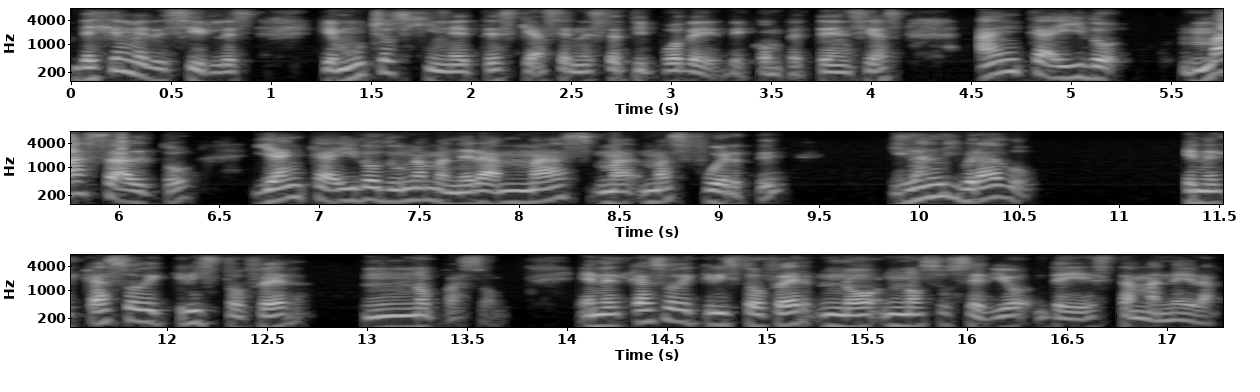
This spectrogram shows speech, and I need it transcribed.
Déjenme decirles que muchos jinetes que hacen este tipo de, de competencias han caído más alto y han caído de una manera más, más, fuerte y la han librado. En el caso de Christopher, no pasó. En el caso de Christopher, no, no sucedió de esta manera.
